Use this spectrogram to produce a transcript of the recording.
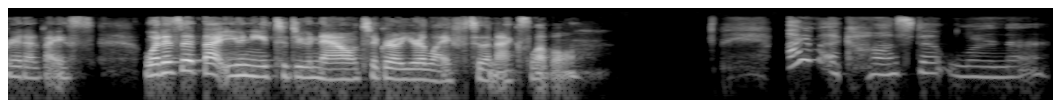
Great advice. What is it that you need to do now to grow your life to the next level? I'm a constant learner.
